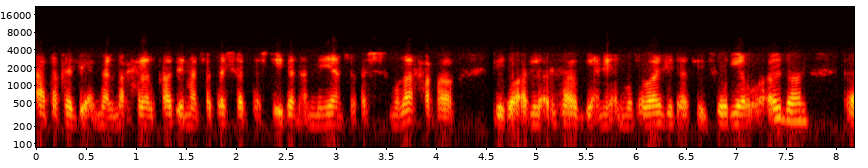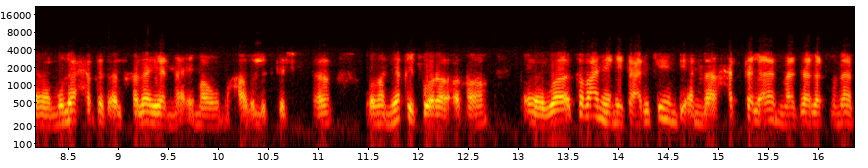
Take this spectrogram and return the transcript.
أعتقد بأن المرحلة القادمة ستشهد تشديدا أمنيا ستشهد ملاحقة لظواهر الإرهاب يعني المتواجدة في سوريا وأيضا ملاحقة الخلايا النائمة ومحاولة كشفها ومن يقف وراءها. وطبعا يعني تعرفين بأن حتى الآن ما زالت هناك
